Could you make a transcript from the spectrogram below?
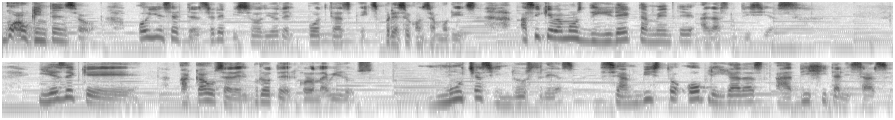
¡Wow, qué intenso! Hoy es el tercer episodio del podcast Expreso con Samuris, así que vamos directamente a las noticias. Y es de que, a causa del brote del coronavirus, muchas industrias se han visto obligadas a digitalizarse.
